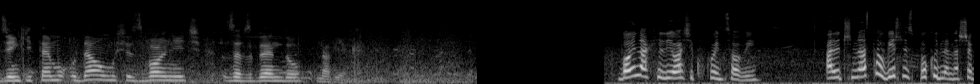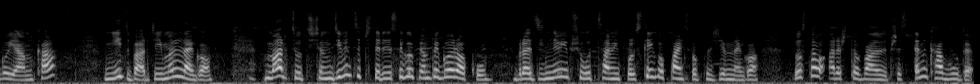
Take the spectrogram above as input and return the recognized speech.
Dzięki temu udało mu się zwolnić ze względu na wiek. Wojna chyliła się ku końcowi. Ale czy nastał wieczny spokój dla naszego Janka? Nic bardziej mylnego. W marcu 1945 roku wraz z innymi przywódcami polskiego państwa podziemnego został aresztowany przez NKWD.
